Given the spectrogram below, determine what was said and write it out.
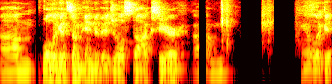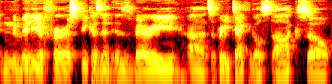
Um, we'll look at some individual stocks here. Um, I'm gonna look at Nvidia first because it is very uh, it's a pretty technical stock. So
